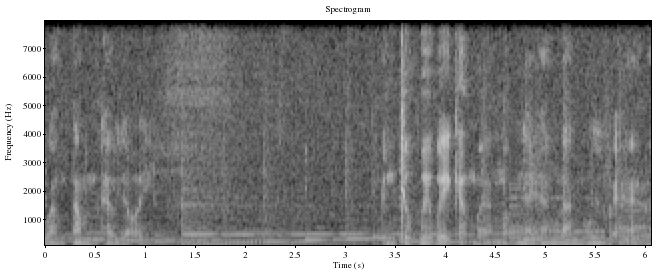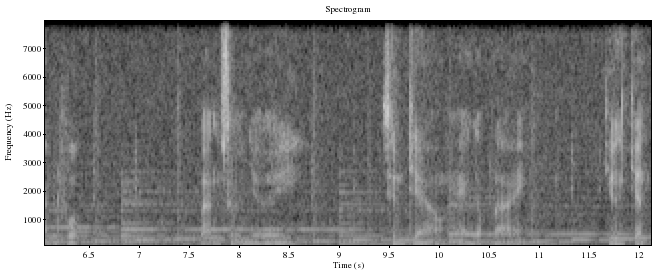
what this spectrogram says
quan tâm, theo dõi. Kính chúc quý vị các bạn một ngày an lành, vui vẻ, hạnh phúc bạn sự như ý xin chào hẹn gặp lại. Chương trình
